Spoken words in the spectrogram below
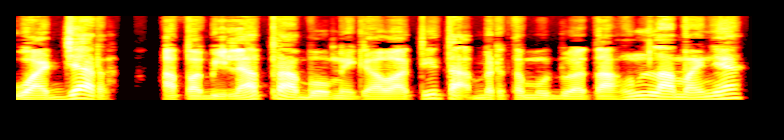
wajar apabila Prabowo Megawati tak bertemu dua tahun lamanya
